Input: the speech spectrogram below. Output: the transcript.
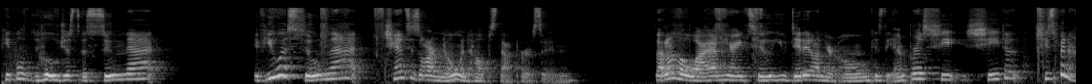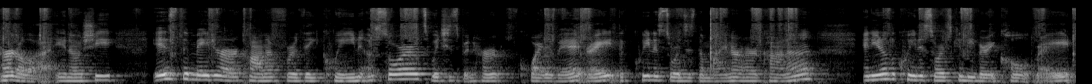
People who just assume that. If you assume that, chances are no one helps that person. So I don't know why I'm hearing too. You did it on your own because the Empress, she she she's been hurt a lot. You know, she is the major arcana for the Queen of Swords, which has been hurt quite a bit, right? The Queen of Swords is the minor arcana. And you know the Queen of Swords can be very cold, right?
